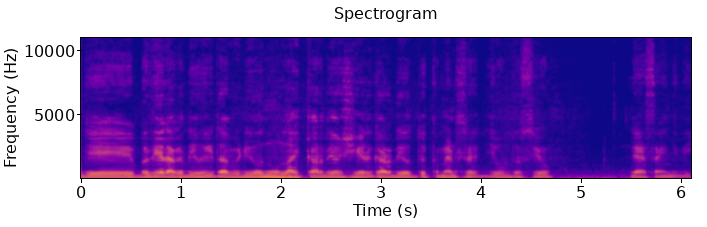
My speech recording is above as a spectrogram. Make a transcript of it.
ਜੇ ਵਧੀਆ ਲੱਗਦੀ ਹੋਈ ਤਾਂ ਵੀਡੀਓ ਨੂੰ ਲਾਈਕ ਕਰ ਦਿਓ ਸ਼ੇਅਰ ਕਰ ਦਿਓ ਤੇ ਕਮੈਂਟਸ ਜ਼ਰੂਰ ਦੱਸਿਓ। ਜੈ ਸਾਈਂ ਜੀ ਦੀ।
